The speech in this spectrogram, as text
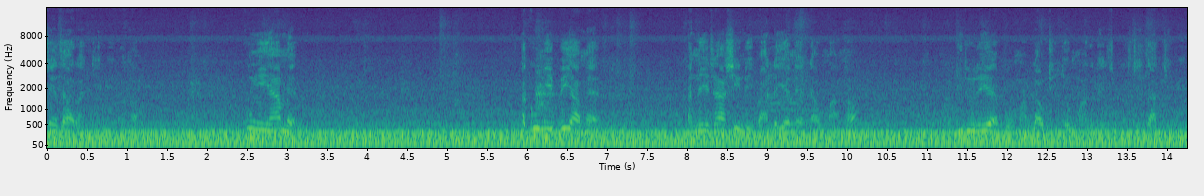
စဉ်းစားတာကြည့်ပြီးတော့နော်ကုညီရမယ်အကူညီပေးရမယ်အနေထားရှိနေပါလျက်နဲ့တောင်းပါနော်ဒီသူတွေရဲ့အပေါ်မှာဘယ်လောက်ထိယုံပါတယ်လဲဆိုတော့စဉ်းစားကြည့်ပြီး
